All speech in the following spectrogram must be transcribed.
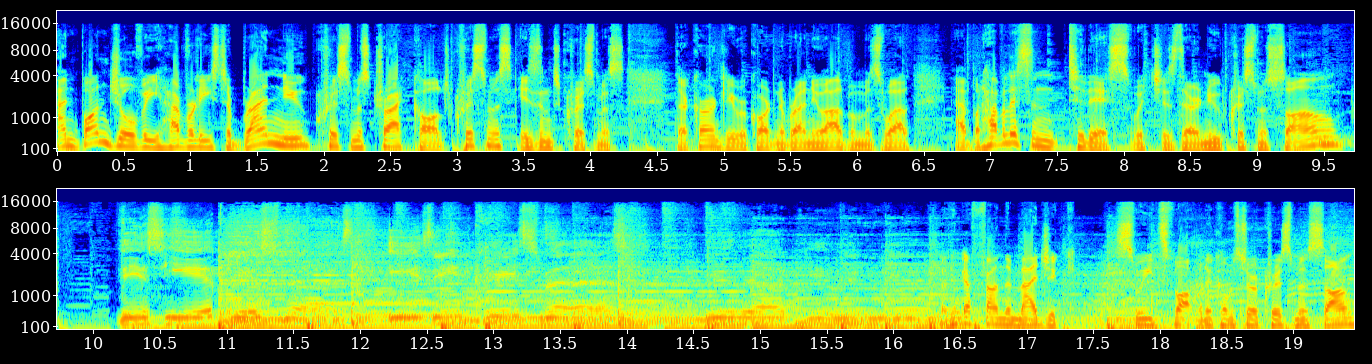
And Bon Jovi have released a brand new Christmas track called Christmas Isn't Christmas. They're currently recording a brand new album as well. Uh, but have a listen to this, which is their new Christmas song. This year Christmas isn't Christmas without you. I think I found the magic sweet spot when it comes to a Christmas song.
